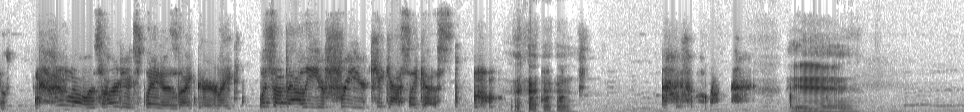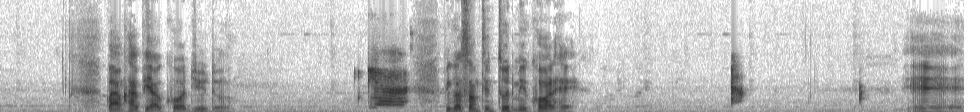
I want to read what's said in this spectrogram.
I don't know. It's hard to explain. It was like they're like, "What's up, Allie? You're free. You're kick ass like us." yeah. But I'm happy I called you, though. yeah. Because something told me call her. Yeah.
